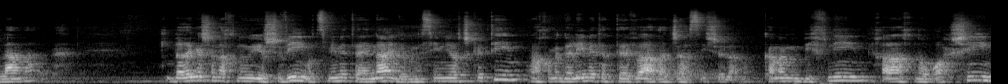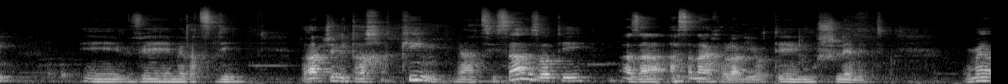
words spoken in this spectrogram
למה? כי ברגע שאנחנו יושבים, עוצמים את העיניים ומנסים להיות שקטים, אנחנו מגלים את הטבע הרג'סי שלנו. כמה מבפנים, בכלל אנחנו רועשים אה, ומרצדים. רק כשמתרחקים מהתסיסה הזאת, אז האסנה יכולה להיות אה, מושלמת. הוא אומר,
